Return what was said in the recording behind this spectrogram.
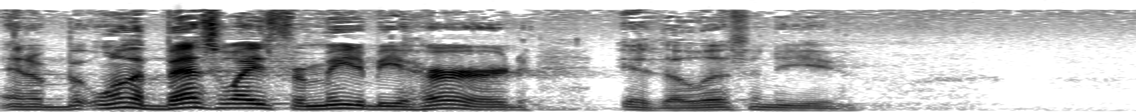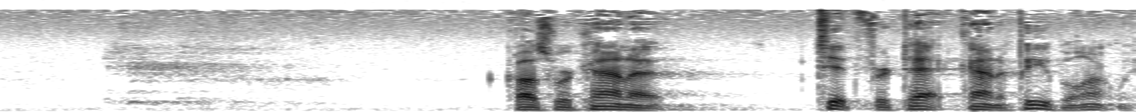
And one of the best ways for me to be heard is to listen to you. Because we're kind of tit for tat kind of people, aren't we?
